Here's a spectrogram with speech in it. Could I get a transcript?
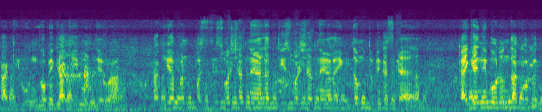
काकी उनको भी काकी बोलते वहाँ काकी आपण पस्तीस वर्षात नाही आला तीस वर्षात नाही आला एकदम तुम्ही कसं काय आला? काही काहींनी बोलून दाखवलं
